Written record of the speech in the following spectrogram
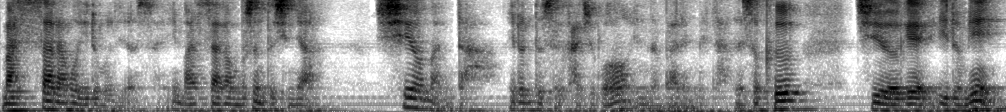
마사라고 이름을 지었어요. 이 마사가 무슨 뜻이냐? 시험한다. 이런 뜻을 가지고 있는 말입니다. 그래서 그 지역의 이름이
